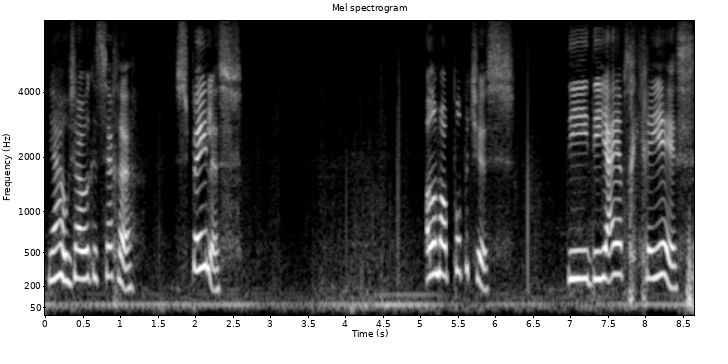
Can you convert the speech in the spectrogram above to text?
Ja, hoe zou ik het zeggen? spelers. Allemaal poppetjes die, die jij hebt gecreëerd.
